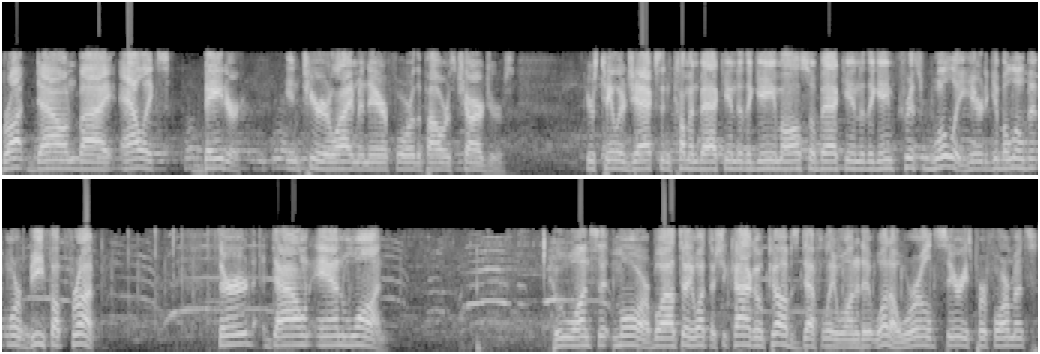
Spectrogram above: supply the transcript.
brought down by Alex Bader, interior lineman there for the Powers Chargers. Here's Taylor Jackson coming back into the game, also back into the game. Chris Woolley here to give a little bit more beef up front. Third down and one. Who wants it more? Boy, I'll tell you what, the Chicago Cubs definitely wanted it. What a World Series performance.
